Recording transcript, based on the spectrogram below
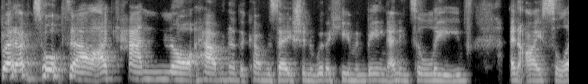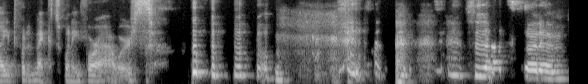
but I've talked out. I cannot have another conversation with a human being. I need to leave and isolate for the next 24 hours. so that's sort of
